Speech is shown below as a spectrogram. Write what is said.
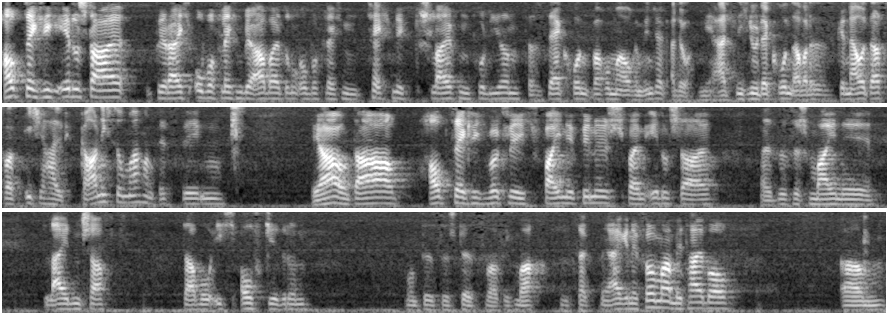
hauptsächlich Edelstahl, Bereich Oberflächenbearbeitung, Oberflächentechnik, Schleifen, Polieren. Das ist der Grund, warum er auch im Internet, also, ja, jetzt nicht nur der Grund, aber das ist genau das, was ich halt gar nicht so mache und deswegen. Ja, und da hauptsächlich wirklich feine Finish beim Edelstahl. Also das ist meine Leidenschaft, da wo ich aufgehe drin. Und das ist das, was ich mache. Wie gesagt, eine eigene Firma, Metallbau. Ähm,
